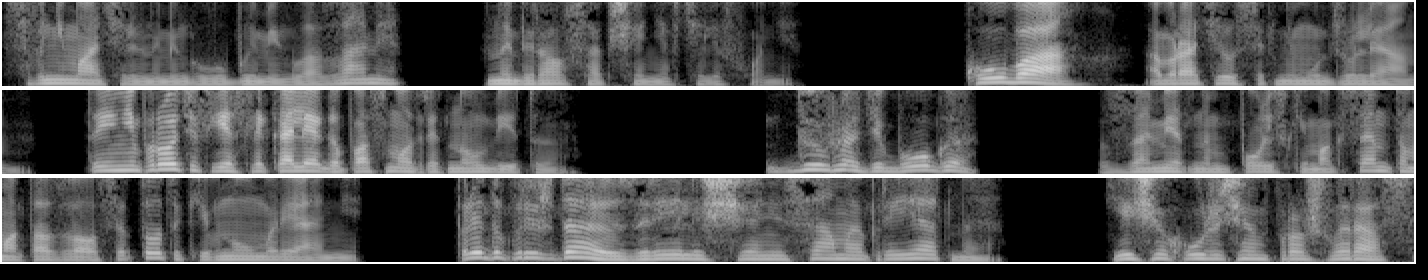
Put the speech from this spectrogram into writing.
с внимательными голубыми глазами, набирал сообщение в телефоне. «Куба!» — обратился к нему Джулиан. «Ты не против, если коллега посмотрит на убитую?» «Да ради бога!» С заметным польским акцентом отозвался тот и кивнул Марианне. Предупреждаю, зрелище не самое приятное. Еще хуже, чем в прошлый раз.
